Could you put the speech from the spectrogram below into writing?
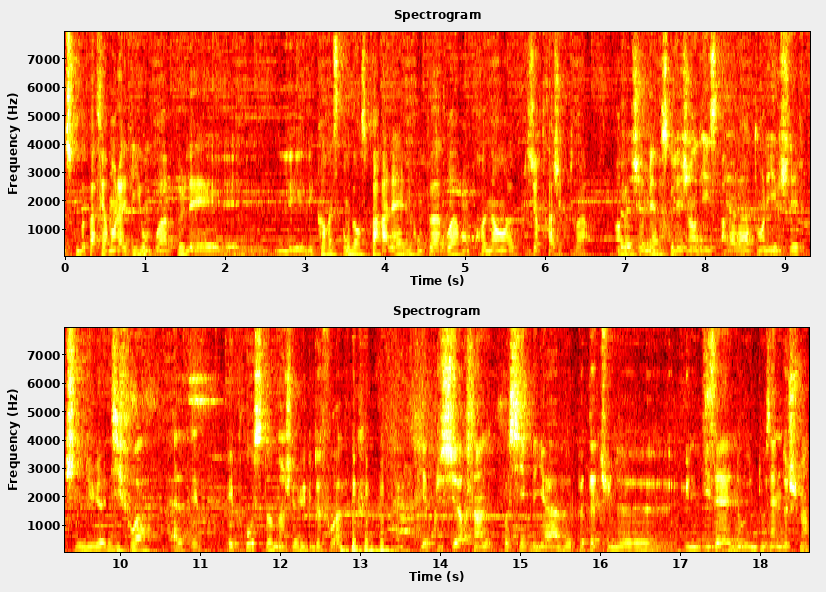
ce qu'on ne peut pas faire dans la vie, on voit un peu les, correspondances parallèles qu'on peut avoir en prenant euh, plusieurs trajectoires. En fait, j'aime bien parce que les gens disent Oh là là, ton livre, je l'ai lu euh, dix fois. Et, Proust, moi, je l'ai lu que deux fois. il y a plusieurs fins possibles. Il y a euh, peut-être une, dizaine ou une douzaine de chemins.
